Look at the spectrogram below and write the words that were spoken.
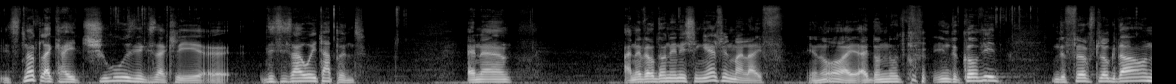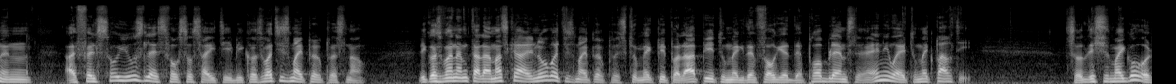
it's not like I choose exactly. Uh, this is how it happened, and. Uh, I never done anything else in my life. You know, I, I don't know. in the COVID, in the first lockdown, and I felt so useless for society because what is my purpose now? Because when I'm Talamasca, I know what is my purpose to make people happy, to make them forget their problems, anyway, to make party. So this is my goal.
